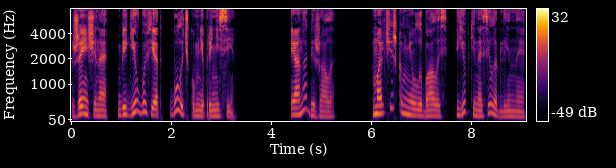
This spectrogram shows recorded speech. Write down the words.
«Женщина, беги в буфет, булочку мне принеси». И она бежала. Мальчишкам не улыбалась, юбки носила длинные.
